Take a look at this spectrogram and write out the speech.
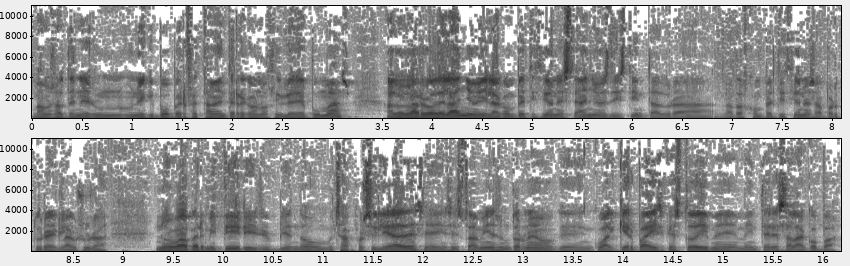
vamos a tener un, un equipo perfectamente reconocible de Pumas a lo largo del año y la competición este año es distinta, dura las dos competiciones, apertura y clausura. Nos va a permitir ir viendo muchas posibilidades e insisto, a mí es un torneo que en cualquier país que estoy me, me interesa la copa.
